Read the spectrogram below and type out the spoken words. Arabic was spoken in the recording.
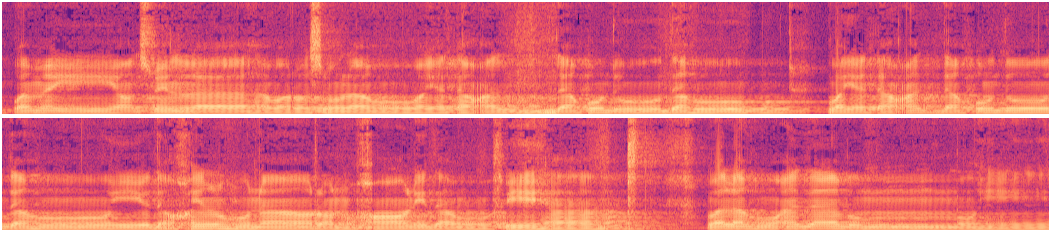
ومن يعص الله ورسوله ويتعد حدوده ويتعد حدوده يدخله نارا خالدا فيها وله عذاب مهين.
